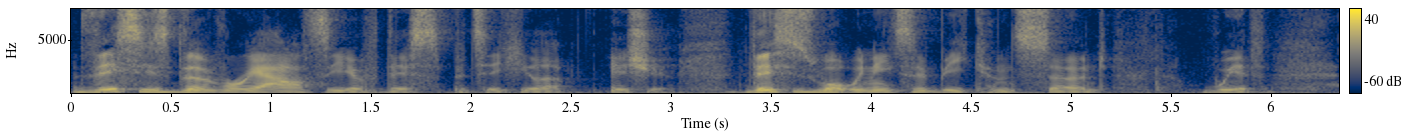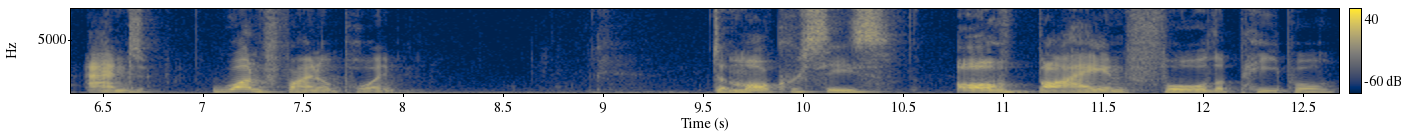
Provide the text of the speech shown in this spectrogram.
this is the reality of this particular issue. This is what we need to be concerned with. And one final point democracies of, by, and for the people.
